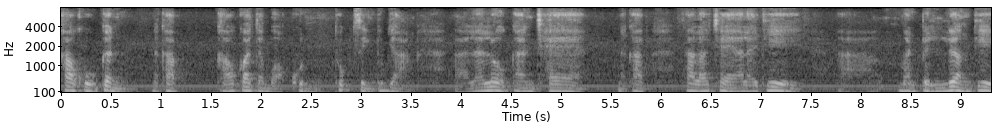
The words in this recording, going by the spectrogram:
เข้า Google นะครับเขาก็จะบอกคุณทุกสิ่งทุกอย่าง และโลกการแชร์นะครับ ถ้าเราแชร์อะไรที่มันเป็นเรื่องที่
